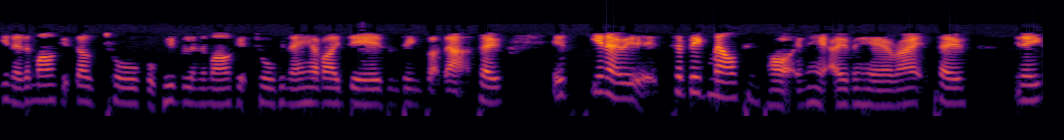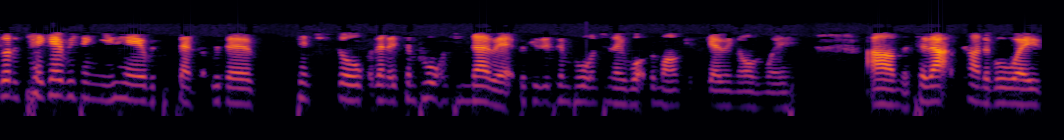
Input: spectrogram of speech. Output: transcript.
you know, the market does talk or people in the market talk and they have ideas and things like that. So it's, you know, it's a big melting pot in here, over here, right? So, you know, you've got to take everything you hear with a, with a pinch of salt, but then it's important to know it because it's important to know what the market's going on with. Um, so that's kind of always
